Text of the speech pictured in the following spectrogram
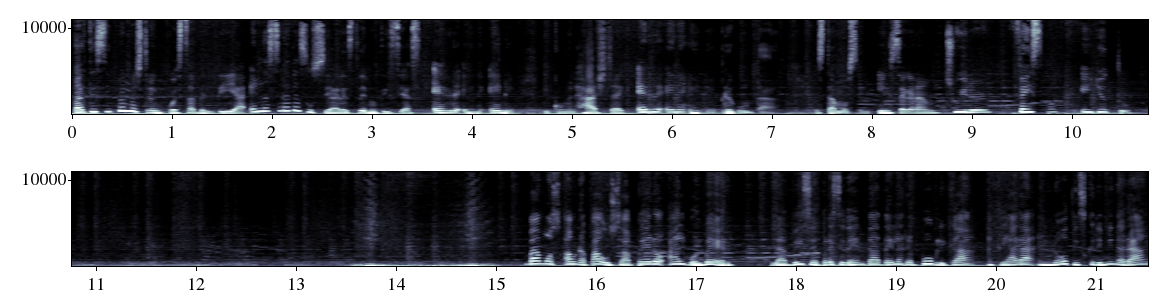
Participe en nuestra encuesta del día en las redes sociales de Noticias RNN y con el hashtag RNN Pregunta. Estamos en Instagram, Twitter, Facebook y YouTube. Vamos a una pausa, pero al volver, La vicepresidenta de la República aclara no discriminarán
